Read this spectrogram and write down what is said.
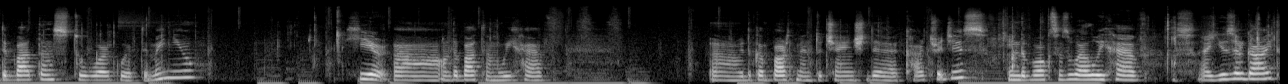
The buttons to work with the menu. Here uh, on the bottom we have uh, the compartment to change the cartridges. In the box as well we have a user guide.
